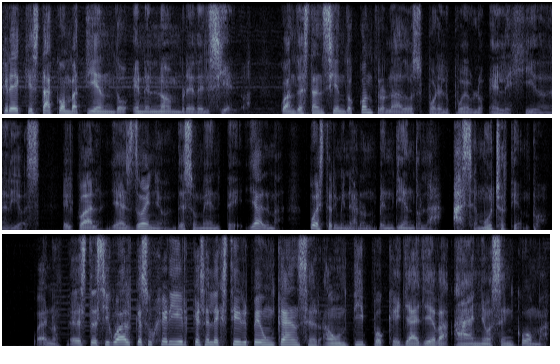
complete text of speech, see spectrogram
cree que está combatiendo en el nombre del cielo, cuando están siendo controlados por el pueblo elegido de Dios, el cual ya es dueño de su mente y alma, pues terminaron vendiéndola hace mucho tiempo. Bueno, esto es igual que sugerir que se le extirpe un cáncer a un tipo que ya lleva años en coma.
